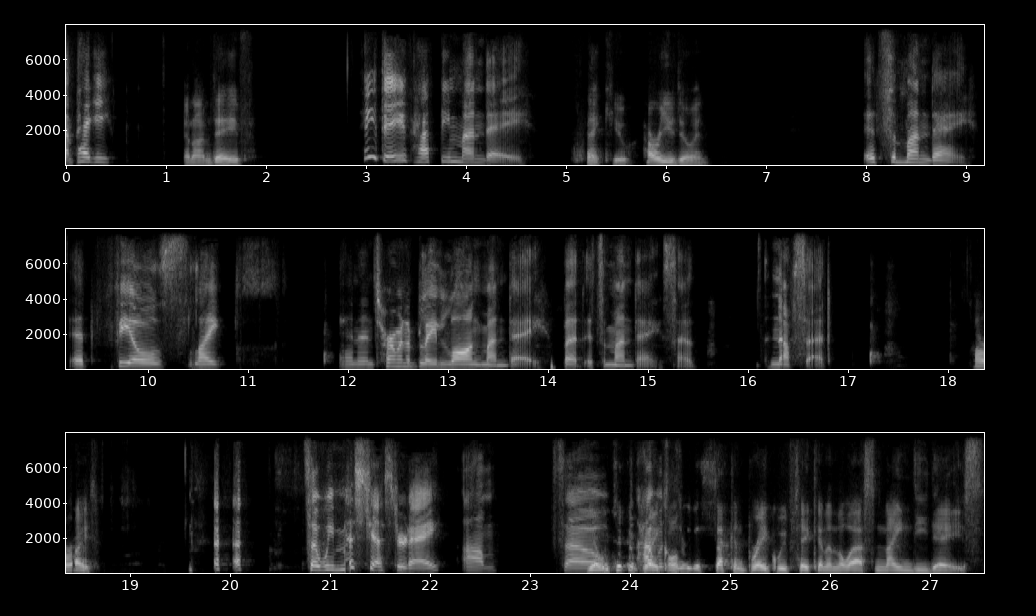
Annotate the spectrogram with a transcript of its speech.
I'm Peggy. And I'm Dave. Hey, Dave. Happy Monday. Thank you. How are you doing? It's a Monday. It feels like an interminably long Monday, but it's a Monday. So enough said. All right. So we missed yesterday. Um, so Yeah, we took a break. was- Only the second break we've taken in the last 90 days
